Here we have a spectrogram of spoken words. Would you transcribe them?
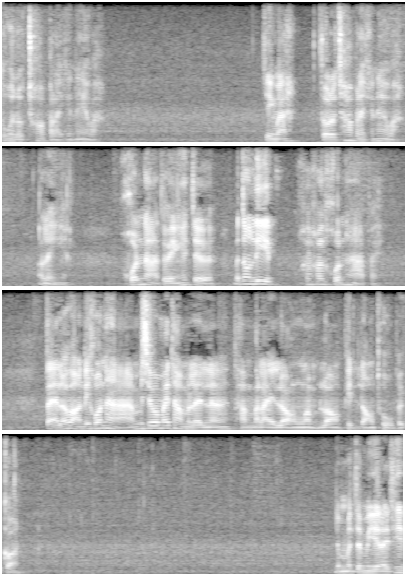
ตัวเราชอบอะไรกันแน่วะจริงไหมตัวเราชอบอะไรกันแน่วะอะไรเงี้ยค้นหาตัวเองให้เจอ ไม่ต้องรีบค่อยๆค้นหาไป แต่ระหว่างที่ค้นหาไม่ใช่ว่าไม่ทำอะไรนะทำอะไรลองลองผิดลองถูกไปก่อน เดี๋ยวมันจะมีอะไรที่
